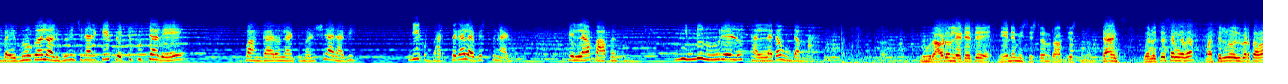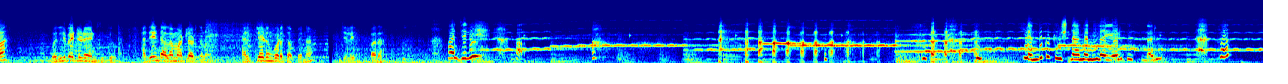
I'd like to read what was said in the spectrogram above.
వైభోగాలు అనుభవించడానికే పెట్టు పుట్టావే. బంగారం లాంటి మనిషి ఆ రవి. నీకు భర్తగా లభిస్తున్నాడు. పిల్లా పాపలతో నిన్ను నూరేళ్ళు చల్లగా ఉండమ్మా. నువ్వు రావడం లేట్ అయితే నేనే మీ సిస్టర్ని డ్రాప్ చేస్తున్నాను. థ్యాంక్స్ నేను వచ్చేసాను కదా. మా చెల్లెని వదిలిపెడతావా? వదిలిపెట్టడం ఏంటి సిద్ధు? అదేంటి అలా మాట్లాడుతున్నావు? హెల్ప్ చేయడం కూడా తప్పేనా? అంజలి పద. అంజలి. ఎందుకు కృష్ణ నన్ను ఇలా ఏడిపిస్తున్నారు?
